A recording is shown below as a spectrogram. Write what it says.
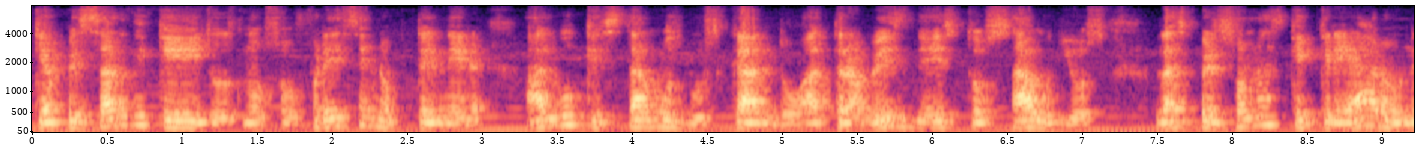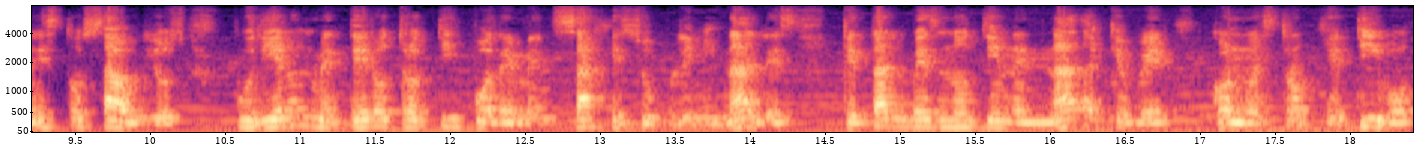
que a pesar de que ellos nos ofrecen obtener algo que estamos buscando a través de estos audios, las personas que crearon estos audios pudieron meter otro tipo de mensajes subliminales que tal vez no tienen nada que ver con nuestro objetivo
